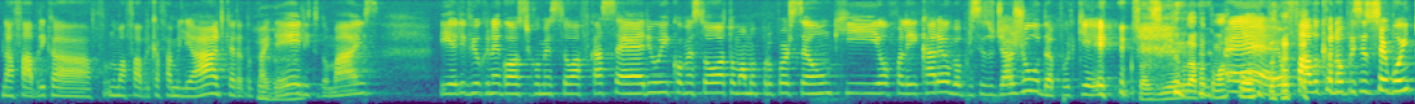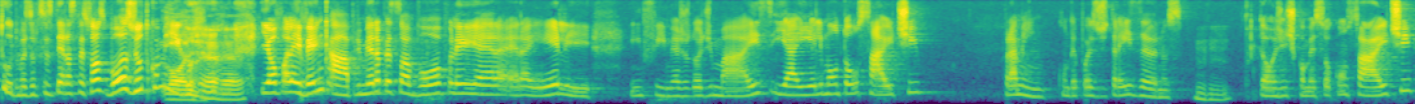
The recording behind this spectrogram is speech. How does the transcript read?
na fábrica, numa fábrica familiar, que era do pai dele e tudo mais. E ele viu que o negócio começou a ficar sério e começou a tomar uma proporção que eu falei, caramba, eu preciso de ajuda, porque Sozinha não dá pra tomar é, conta. eu falo que eu não preciso ser boa em tudo, mas eu preciso ter as pessoas boas junto comigo. Lógico. E eu falei, vem cá, a primeira pessoa boa, eu falei, era, era ele. Enfim, me ajudou demais. E aí ele montou o site para mim, com depois de três anos. Então a gente começou com o site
